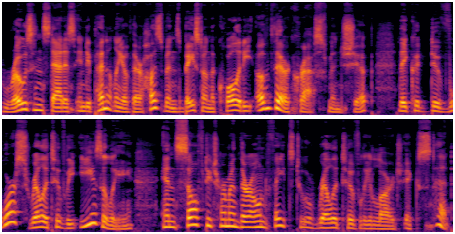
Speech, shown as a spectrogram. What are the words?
rose in status independently of their husbands based on the quality of their craftsmanship. They could divorce relatively easily and self determine their own fates to a relatively large extent.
